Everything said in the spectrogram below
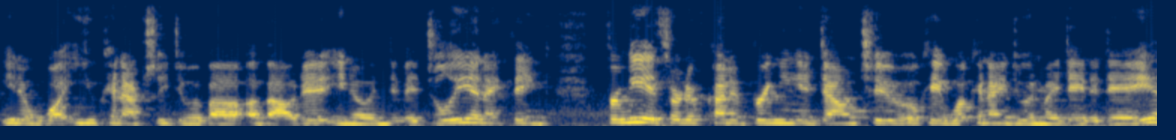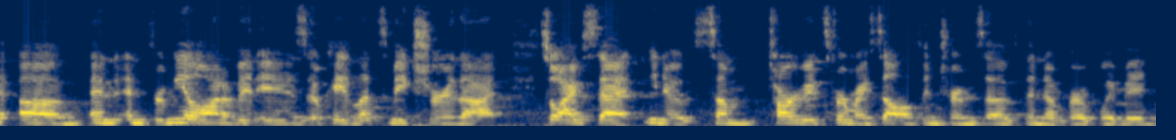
you know, what you can actually do about about it, you know, individually. And I think for me, it's sort of kind of bringing it down to, okay, what can I do in my day to day? And and for me, a lot of it is, okay, let's make sure that so I've set, you know, some targets for myself in terms of the number of women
